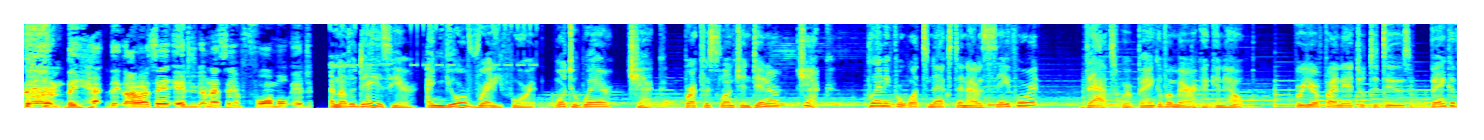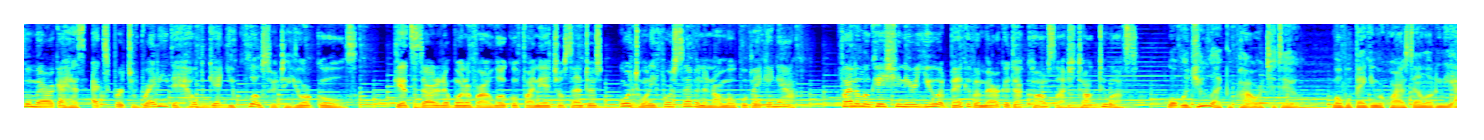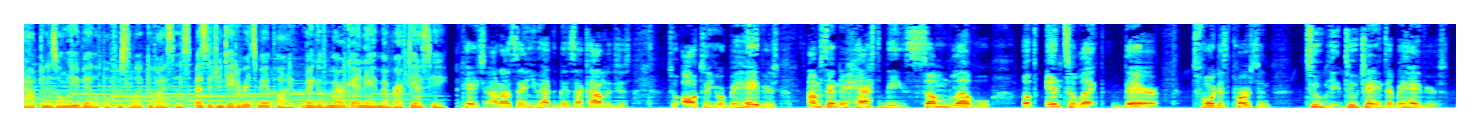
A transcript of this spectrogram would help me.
they, ha- they, I'm not saying edu- I'm not saying formal education. Another day is here, and you're ready for it. What to wear? Check. Breakfast, lunch, and dinner? Check. Planning for what's next and how to save for it? That's where Bank of America can help. For your financial to-dos, Bank of America has experts ready to help get you closer to your goals. Get started at one of our local financial centers or 24-7 in our mobile banking app. Find a location near you at bankofamerica.com slash talk to us. What would you like the power to do? Mobile banking requires downloading the app and is only available for select devices. Message and data rates may apply. Bank of America and a member FDIC. I'm not saying you have to be a psychologist to alter your behaviors. I'm saying there has to be some level of intellect there for this person to to change their behaviors,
